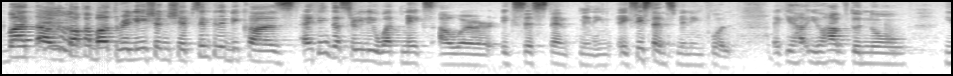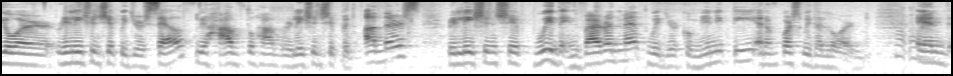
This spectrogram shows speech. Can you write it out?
But uh, we talk about relationship simply because I think that's really what makes our existent meaning existence meaningful. Like you, ha- you have to know your relationship with yourself. You have to have relationship with others, relationship with the environment, with your community, and of course with the Lord. And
